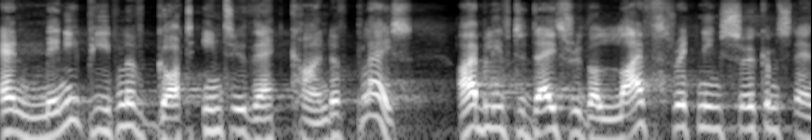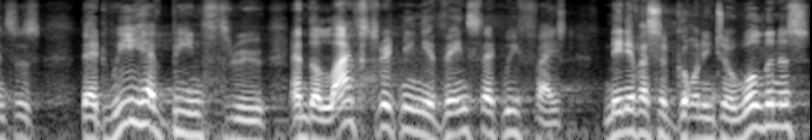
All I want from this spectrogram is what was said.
And many people have got into that kind of place. I believe today, through the life threatening circumstances that we have been through and the life threatening events that we faced, Many of us have gone into a wilderness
